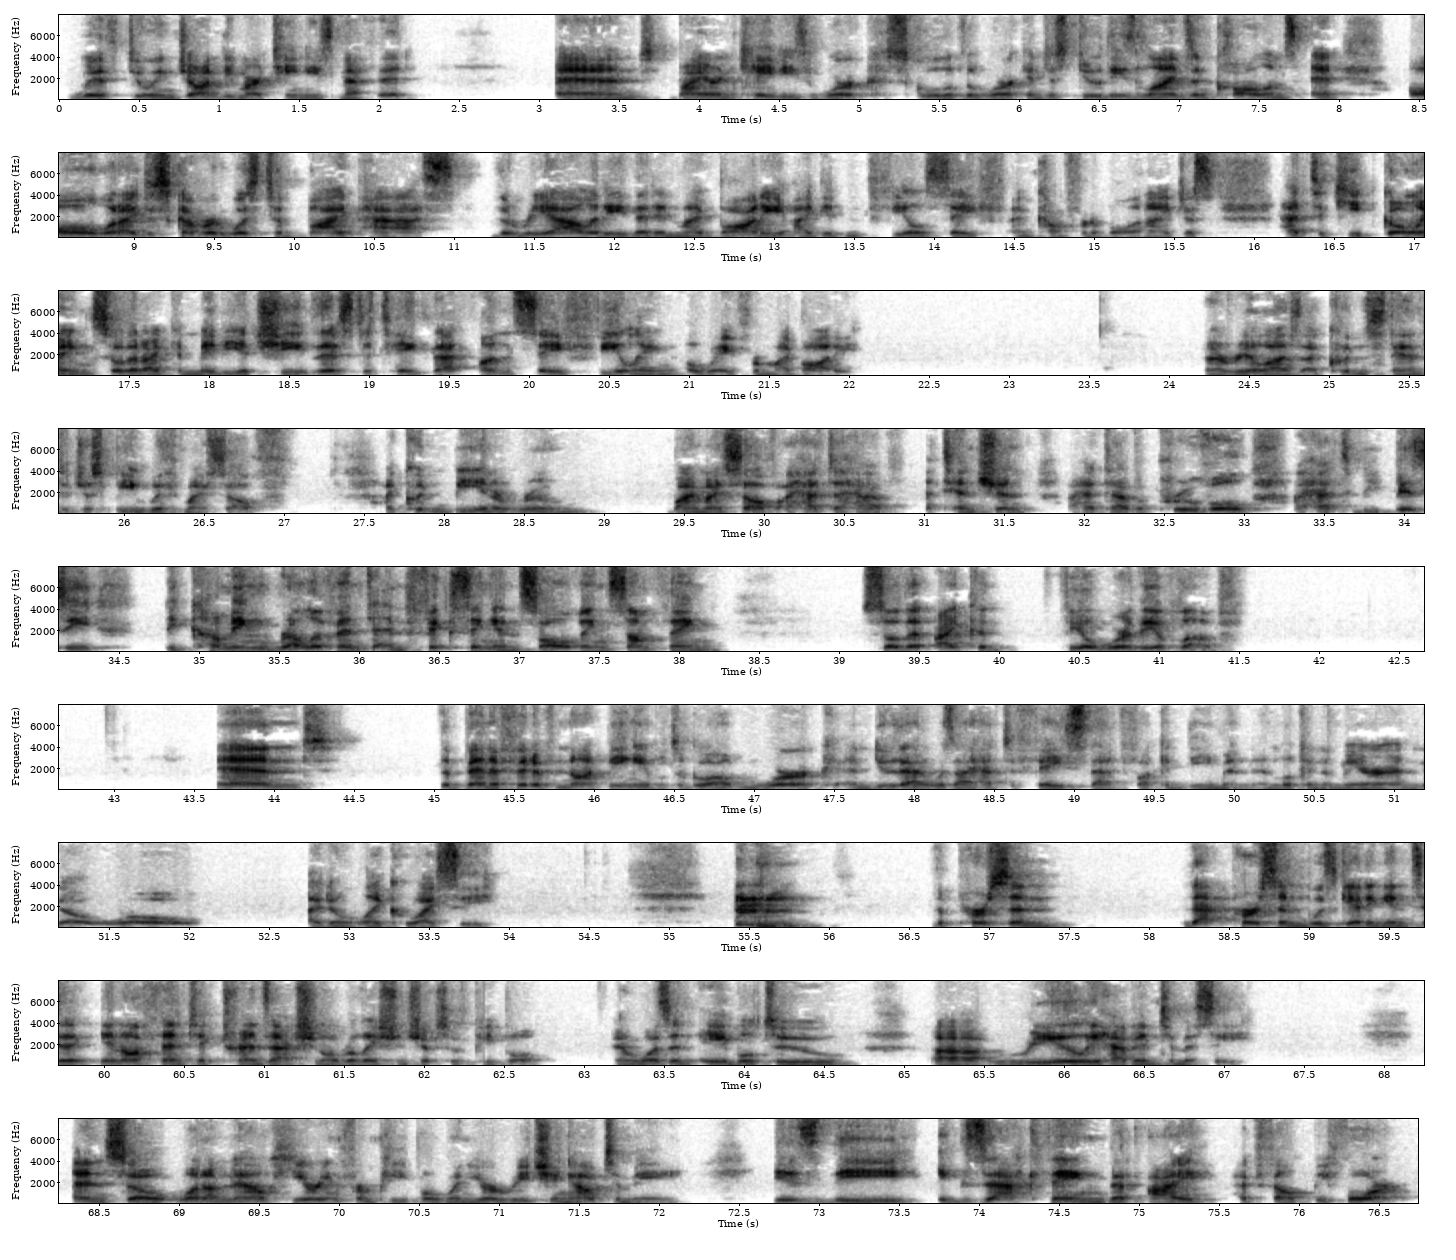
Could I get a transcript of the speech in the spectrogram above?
with doing John Demartini's method and Byron Katie's work, School of the Work, and just do these lines and columns. And all what I discovered was to bypass the reality that in my body I didn't feel safe and comfortable. And I just had to keep going so that I can maybe achieve this to take that unsafe feeling away from my body. And I realized I couldn't stand to just be with myself. I couldn't be in a room by myself. I had to have attention, I had to have approval, I had to be busy becoming relevant and fixing and solving something so that I could feel worthy of love. And the benefit of not being able to go out and work and do that was I had to face that fucking demon and look in the mirror and go, whoa, I don't like who I see. the person, that person was getting into inauthentic transactional relationships with people and wasn't able to uh, really have intimacy. And so, what I'm now hearing from people when you're reaching out to me is the exact thing that I had felt before,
